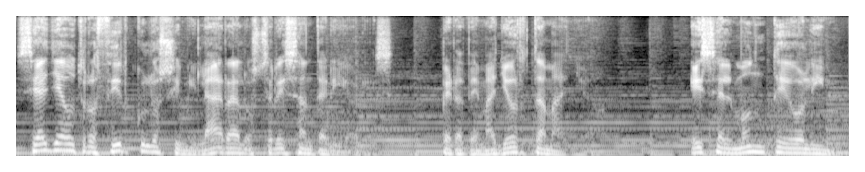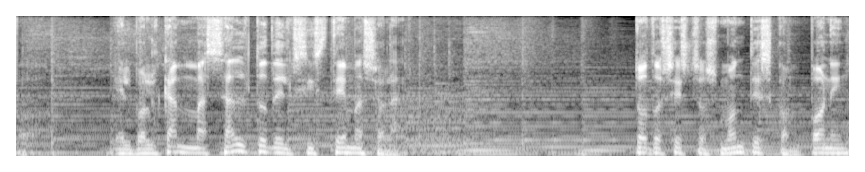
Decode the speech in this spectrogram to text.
se halla otro círculo similar a los tres anteriores, pero de mayor tamaño. Es el Monte Olimpo, el volcán más alto del Sistema Solar. Todos estos montes componen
